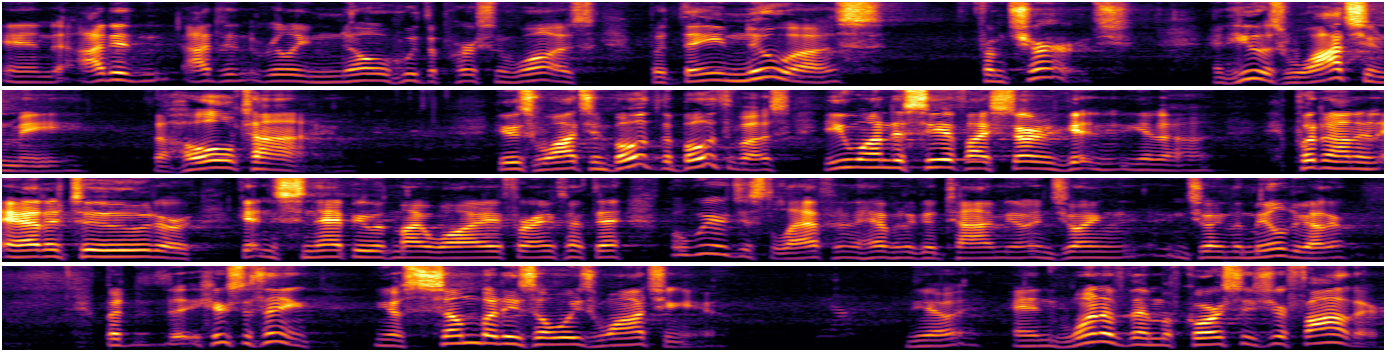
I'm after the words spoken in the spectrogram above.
and I, didn't, I didn't really know who the person was, but they knew us from church. And he was watching me the whole time. He was watching both the both of us. He wanted to see if I started getting, you know, putting on an attitude or getting snappy with my wife or anything like that. But we were just laughing and having a good time, you know, enjoying enjoying the meal together. But the, here's the thing, you know, somebody's always watching you. You know, and one of them, of course, is your father.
